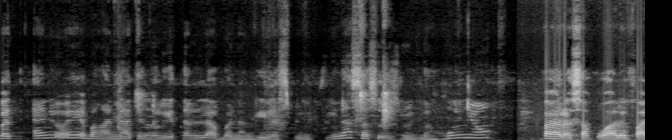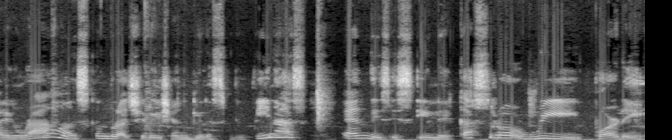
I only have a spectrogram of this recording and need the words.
But anyway, abangan natin ulit ang laban ng Gilas Pilipinas sa susunod ng Hunyo para sa qualifying rounds. Congratulations Gilas Pilipinas and this is Ile Castro reporting.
